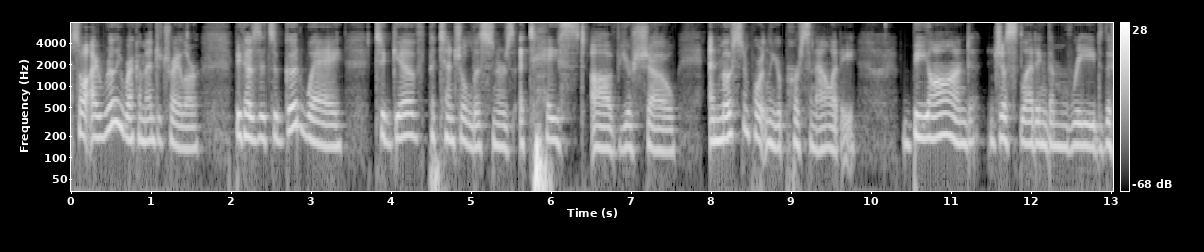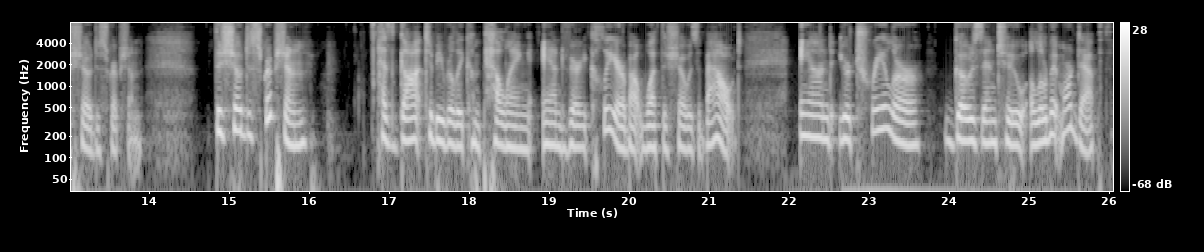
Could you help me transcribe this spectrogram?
So I really recommend a trailer because it's a good way to give potential listeners a taste of your show and most importantly, your personality beyond just letting them read the show description. The show description has got to be really compelling and very clear about what the show is about. And your trailer goes into a little bit more depth.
